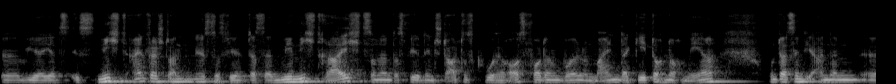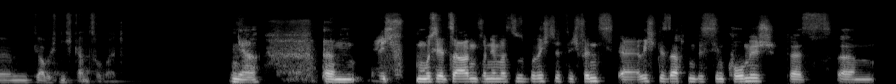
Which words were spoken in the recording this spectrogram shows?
äh, wie er jetzt ist, nicht einverstanden ist, dass, wir, dass er mir nicht reicht, sondern dass wir den Status quo herausfordern wollen und meinen, da geht doch noch mehr. Und da sind die anderen, ähm, glaube ich, nicht ganz so weit. Ja, ähm, ich muss jetzt sagen, von dem, was du berichtest, ich finde es ehrlich gesagt ein bisschen komisch, dass ähm,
